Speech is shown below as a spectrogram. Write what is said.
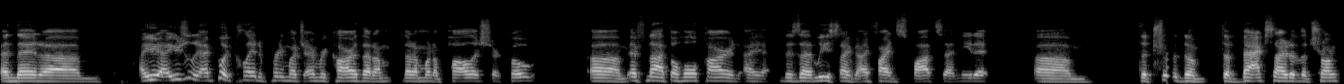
and then um, I, I usually I put clay to pretty much every car that I'm that I'm gonna polish or coat. Um, if not the whole car, I there's at least I, I find spots that need it. Um, the tr- the the backside of the trunk,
